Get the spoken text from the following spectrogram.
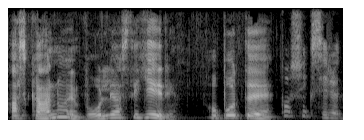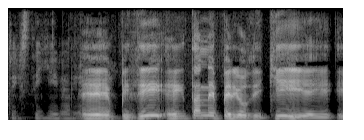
ας κάνω εμβόλια στη γύρι. Οπότε, Πώς ήξερε ότι έχεις στη γύρι αλλεργία. επειδή ήταν περιοδική η,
